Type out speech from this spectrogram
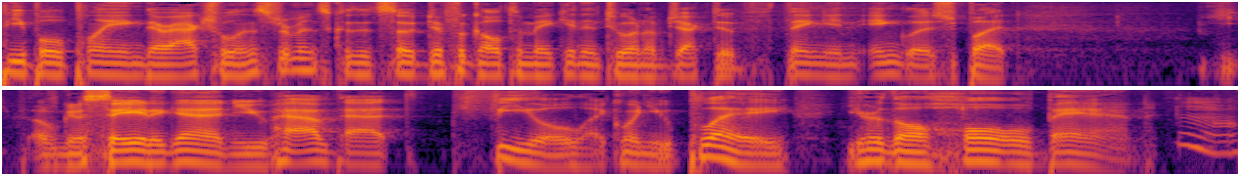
people playing their actual instruments because it's so difficult to make it into an objective thing in English. But I'm going to say it again. You have that feel like when you play, you're the whole band. Hmm.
